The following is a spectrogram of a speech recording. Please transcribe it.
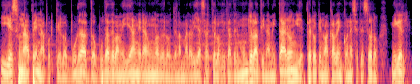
Y es una pena porque los budas, los budas de Bamillán eran uno de, los, de las maravillas arqueológicas del mundo, las dinamitaron y espero que no acaben con ese tesoro. Miguel.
